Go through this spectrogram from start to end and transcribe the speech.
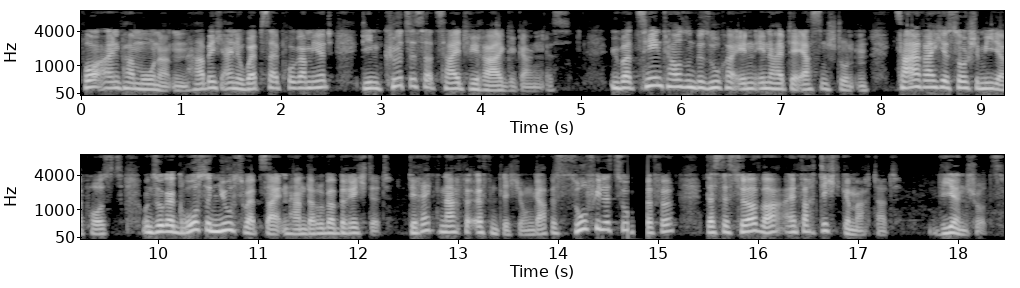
Vor ein paar Monaten habe ich eine Website programmiert, die in kürzester Zeit viral gegangen ist. Über 10.000 BesucherInnen innerhalb der ersten Stunden, zahlreiche Social-Media-Posts und sogar große News-Webseiten haben darüber berichtet. Direkt nach Veröffentlichung gab es so viele Zugriffe, dass der Server einfach dicht gemacht hat. Virenschutz.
